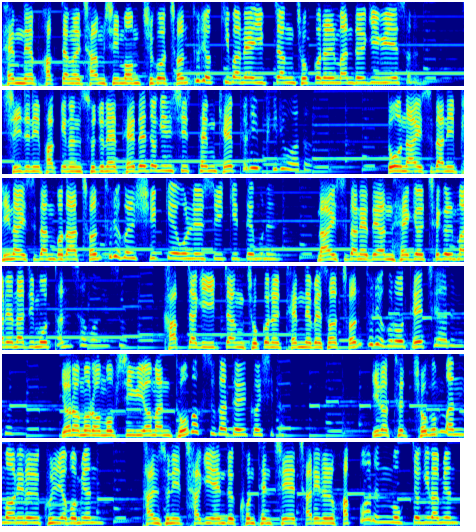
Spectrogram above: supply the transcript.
템랩 확장을 잠시 멈추고 전투력 기반의 입장 조건을 만들기 위해서는 시즌이 바뀌는 수준의 대대적인 시스템 개편이 필요하다. 또 나이스단이 비나이스단보다 전투력을 쉽게 올릴 수 있기 때문에 나이스단에 대한 해결책을 마련하지 못한 상황에서 갑자기 입장 조건을 템랩에서 전투력으로 대체하는 건 여러모로 몹시 위험한 도박수가 될 것이다. 이렇듯 조금만 머리를 굴려보면 단순히 차기 엔드 콘텐츠의 자리를 확보하는 목적이라면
